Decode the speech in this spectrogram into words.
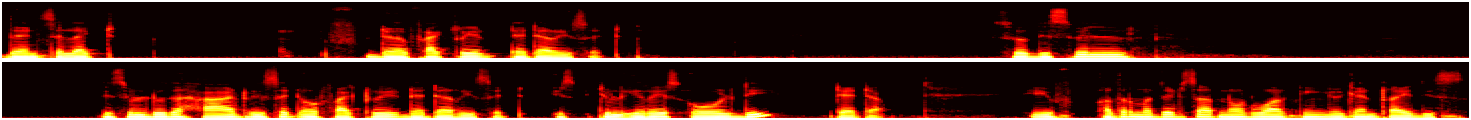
then select the factory data reset. So this will this will do the hard reset or factory data reset. It will erase all the data. If other methods are not working you can try this.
